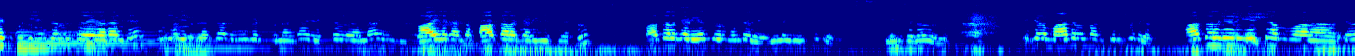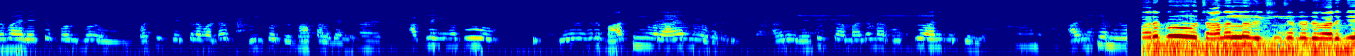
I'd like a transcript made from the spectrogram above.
పెట్టుకుంటే ఏం జరుగుతుంది కదా అంటే పూజ చేసినాక రింగు పెట్టుకున్నాక ఎక్కడ లేదన్నా బాయిల కనుక పాతాల గడి చేసినట్టు పాతాల గడి అని దొరుకుంటుంది వీళ్ళకి తెలుసుంటుంది వీళ్ళకి తెలియదు. ఇక్కడ మాటలు మాకు తెలుసుంటుంది కదా. పాతాల గడి వేస్తే మన శనబాయిలు అయితే బకెట్లు ఎక్కడ పడ్డా గుంజుకొస్తుంది పాతాల గడి. అట్లా ఈమెకు ఏమైనా భాషింగ్ రాయాలి ఒకటి. అది నీకు పెట్టిస్తామంటే నాకు వద్దు అని చెప్పింది. ఆ విషయం వరకు ఛానల్ను వీక్షించేటువంటి వారికి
